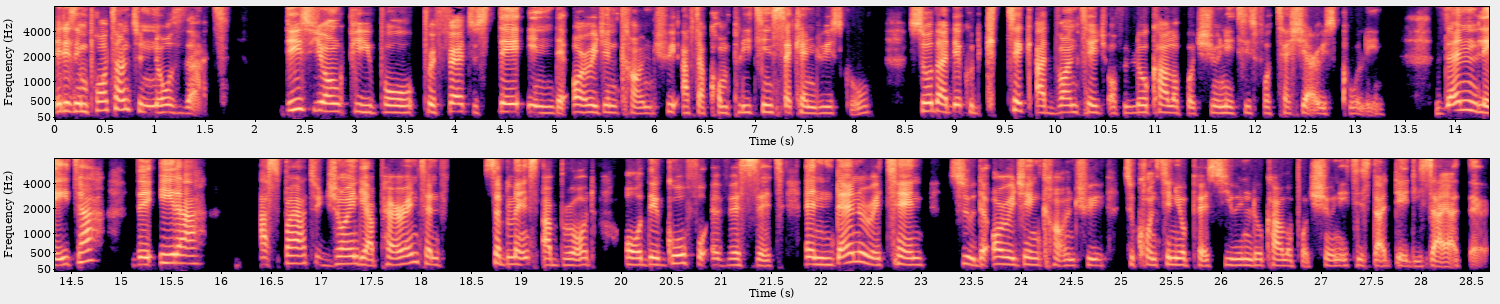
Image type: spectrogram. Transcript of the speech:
It is important to note that these young people prefer to stay in the origin country after completing secondary school so that they could take advantage of local opportunities for tertiary schooling. Then later, they either aspire to join their parents and siblings abroad or they go for a visit and then return to the origin country to continue pursuing local opportunities that they desire there.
